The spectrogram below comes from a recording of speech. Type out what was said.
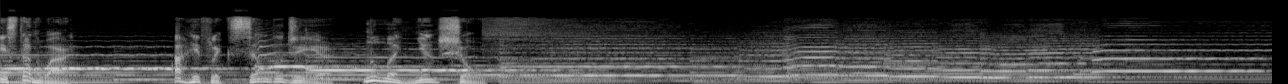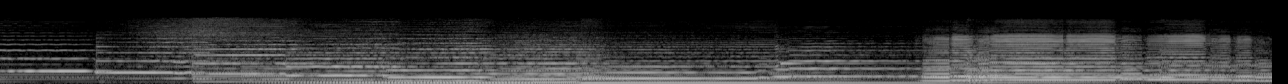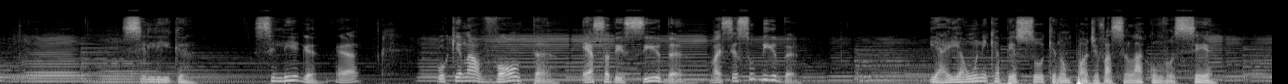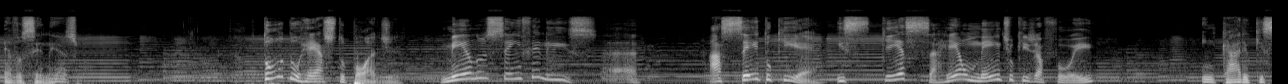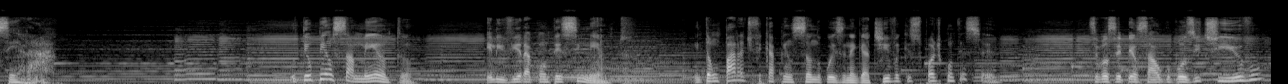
Está no ar. A reflexão do dia no Manhã Show. Se liga, se liga, é. Porque na volta, essa descida vai ser subida. E aí a única pessoa que não pode vacilar com você é você mesmo. Todo o resto pode, menos ser infeliz. É. Aceita o que é, esqueça realmente o que já foi, encare o que será. O teu pensamento, ele vira acontecimento. Então para de ficar pensando coisa negativa que isso pode acontecer. Se você pensar algo positivo,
